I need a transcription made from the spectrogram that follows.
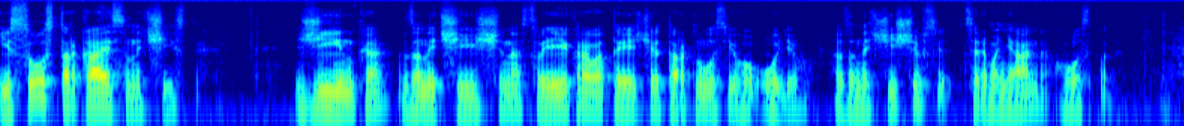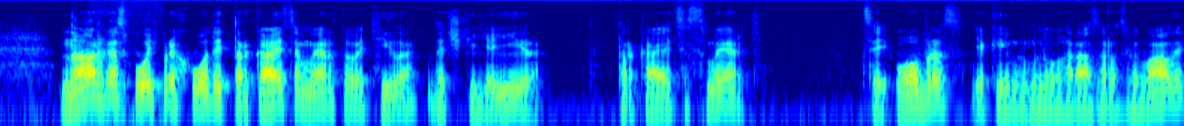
Ісус торкається нечистих. Жінка, занечищена своєю кровотечею, торкнулася його одягу, а занечищився церемоніально Господа. Наш Господь приходить, торкається мертвого тіла дочки Яїра торкається смерть. Цей образ, який ми минулого разу розвивали,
